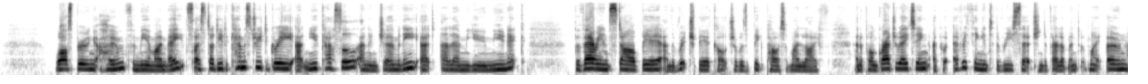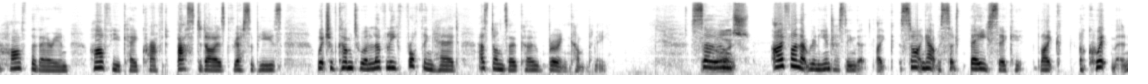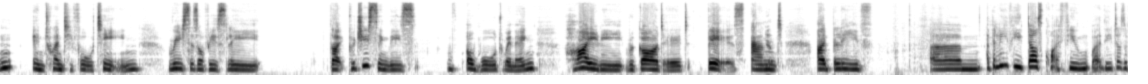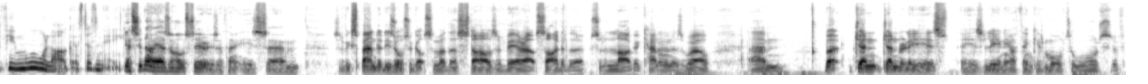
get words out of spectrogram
Whilst brewing at home for me and my mates, I studied a chemistry degree at Newcastle and in Germany at LMU Munich. Bavarian style beer and the rich beer culture was a big part of my life, and upon graduating, I put everything into the research and development of my own half Bavarian, half UK craft bastardised recipes, which have come to a lovely frothing head as Donzoko Brewing Company. So Nice. I find that really interesting that like starting out with such basic like equipment in 2014, Reese is obviously like producing these award winning, highly regarded beers, and I believe. Um, I believe he does quite a few. He does a few more lagers, doesn't he? Yes, you know, he has a whole series. I think he's um, sort of expanded. He's also got some other styles of beer outside of the sort of lager canon as well. Um, but gen- generally, his his leaning, I think, is more towards sort of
